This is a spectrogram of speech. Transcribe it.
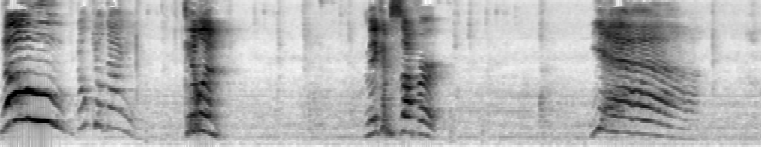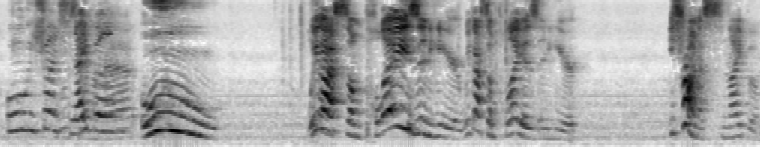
No! Don't kill Diney. Kill him! Make him suffer! Yeah. Ooh, he's trying to snipe him. Ooh! We got some plays in here. We got some players in here. He's trying to snipe him.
